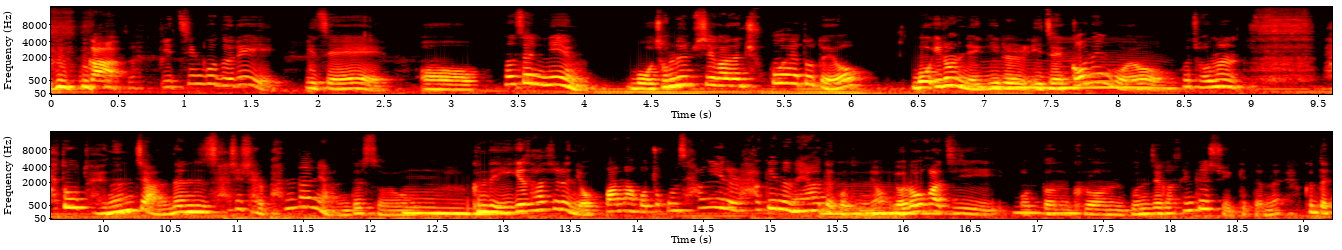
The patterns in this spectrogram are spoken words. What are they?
그러니까 이 친구들이 이제 어 선생님 뭐 점심 시간에 축구해도 돼요? 뭐 이런 얘기를 음. 이제 꺼낸 거예요. 그래서 저는 해도 되는지 안 되는지 사실 잘 판단이 안 됐어요. 음. 근데 이게 사실은 옆반하고 조금 상의를 하기는 해야 되거든요. 음. 여러 가지 어떤 음. 그런 문제가 생길 수 있기 때문에. 근데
